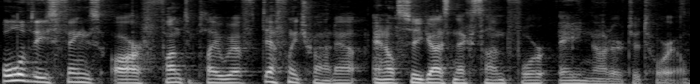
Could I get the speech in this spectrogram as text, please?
all of these things are fun to play with. Definitely try it out. And I'll see you guys next time for another tutorial.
